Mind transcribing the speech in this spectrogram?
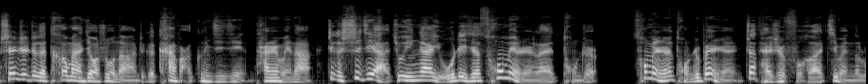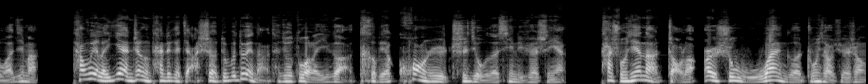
甚至这个特曼教授呢，这个看法更激进。他认为呢，这个世界啊就应该由这些聪明人来统治，聪明人统治笨人，这才是符合基本的逻辑嘛。他为了验证他这个假设对不对呢，他就做了一个特别旷日持久的心理学实验。他首先呢，找了二十五万个中小学生。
